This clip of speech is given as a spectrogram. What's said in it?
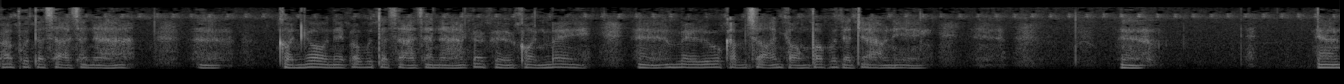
พระพุทธศาสนาคนโง่ในพระพุทธศาสนาก็คือคนไม่ไม่รู้คำสอนของพระพุทธเจ้านี่เองงั้น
